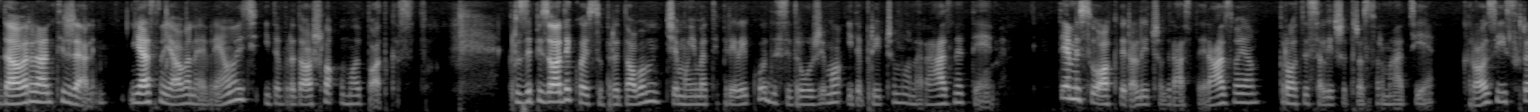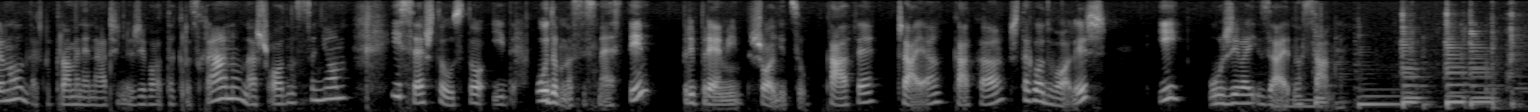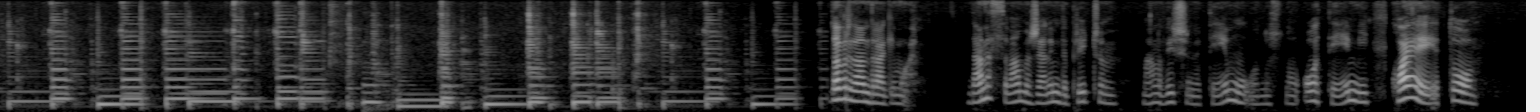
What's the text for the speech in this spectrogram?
Dobar dan ti želim. Ja sam Jovana Evremović i dobrodošla u moj podcast. Kroz epizode koje su pred tobom ćemo imati priliku da se družimo i da pričamo na razne teme. Teme su okvira ličnog rasta i razvoja, procesa lične transformacije kroz ishranu, dakle promene načina života kroz hranu, naš odnos sa njom i sve što uz to ide. Udobno se smesti, pripremi šoljicu kafe, čaja, kakaa, šta god voliš i uživaj zajedno sa mnom. Dobar dan, dragi moje. Danas sa vama želim da pričam malo više na temu, odnosno o temi koja je to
